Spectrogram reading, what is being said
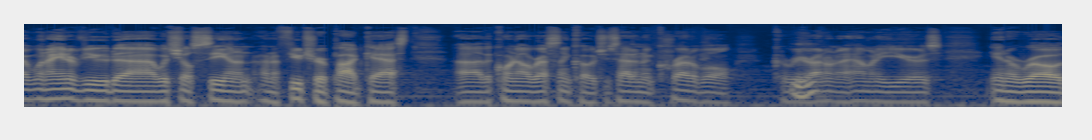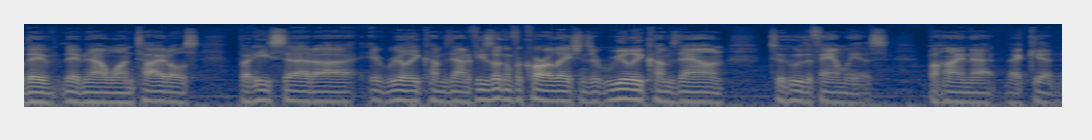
I, when I interviewed, uh, which you'll see on a, on a future podcast, uh, the Cornell wrestling coach, who's had an incredible career. Mm-hmm. I don't know how many years in a row they've they've now won titles, but he said uh, it really comes down. If he's looking for correlations, it really comes down to who the family is behind that that kid.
